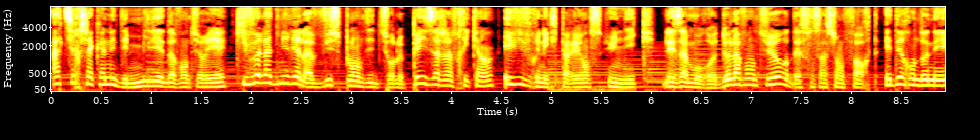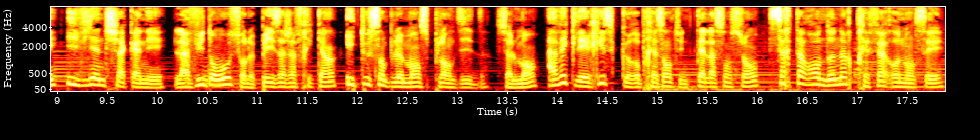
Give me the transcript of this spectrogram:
attire chaque année des milliers d'aventuriers qui veulent admirer la vue splendide sur le paysage africain et vivre une expérience unique. Les amoureux de l'aventure, des sensations fortes et des randonnées y viennent chaque année. La vue sur le paysage africain est tout simplement splendide. Seulement, avec les risques que représente une telle ascension, certains randonneurs préfèrent renoncer.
